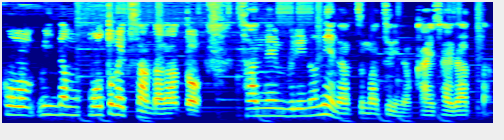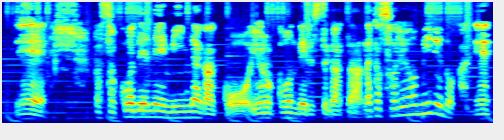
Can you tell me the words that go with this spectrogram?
こう、みんな求めてたんだなと、3年ぶりのね、夏祭りの開催だったんで、やっぱそこでね、みんながこう、喜んでる姿、なんかそれを見るのがね、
